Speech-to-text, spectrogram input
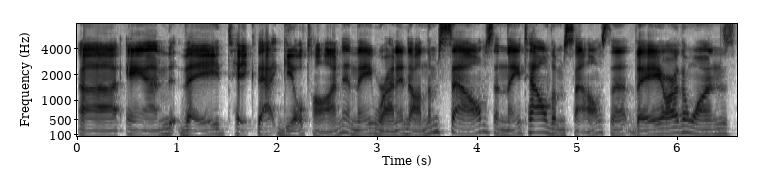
Uh, and they take that guilt on and they run it on themselves and they tell themselves that they are the ones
